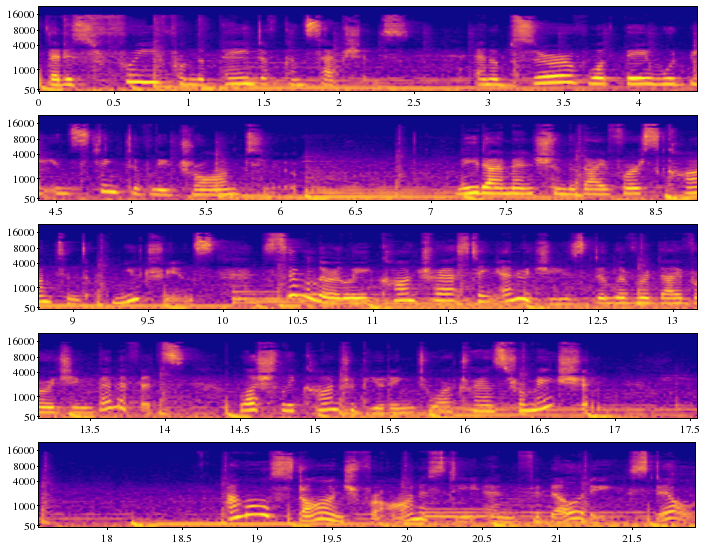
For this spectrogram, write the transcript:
that is free from the paint of conceptions and observe what they would be instinctively drawn to. Need I mention the diverse content of nutrients? Similarly, contrasting energies deliver diverging benefits, lushly contributing to our transformation. I'm all staunch for honesty and fidelity still.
